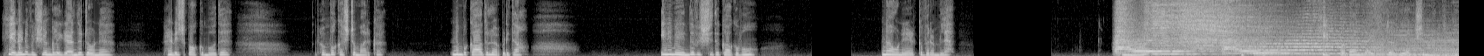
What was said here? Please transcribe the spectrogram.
என்னென்ன விஷயங்களை இழந்துட்டோன்னு நினைச்சு பார்க்கும்போது ரொம்ப கஷ்டமா இருக்கு. நம்ம காதலும் அப்படிதான். இனிமே எந்த விஷயத்துக்காகவும் நான் உன்னை இழக்க விரும்பல. இப்பதான் லைட்டா ரியாக்ஷன் வந்திருக்கு.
